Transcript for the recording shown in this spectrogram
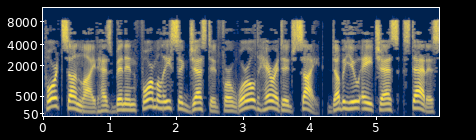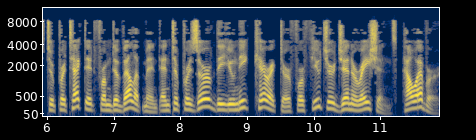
Port Sunlight has been informally suggested for World Heritage Site WHS status to protect it from development and to preserve the unique character for future generations, however,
